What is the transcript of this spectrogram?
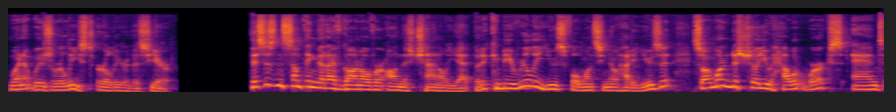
when it was released earlier this year. This isn't something that I've gone over on this channel yet, but it can be really useful once you know how to use it, so I wanted to show you how it works and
